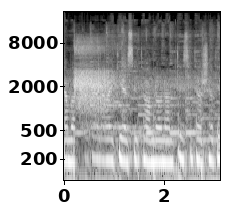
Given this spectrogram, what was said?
নাম্বার ভাই কি আছে তো আমরাও নামতেছি তার সাথে.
